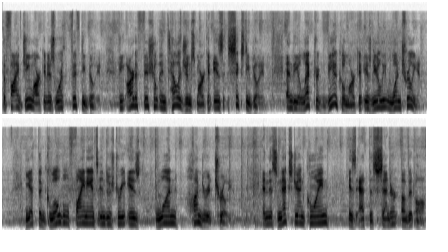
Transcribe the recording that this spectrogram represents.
the 5G market is worth 50 billion. The artificial intelligence market is 60 billion, and the electric vehicle market is nearly 1 trillion. Yet the global finance industry is 100 trillion. And this next gen coin is at the center of it all.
